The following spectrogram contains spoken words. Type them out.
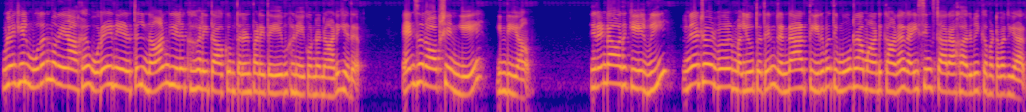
உலகில் முதன்முறையாக ஒரே நேரத்தில் நான்கு இலக்குகளை தாக்கும் திறன் படைத்த ஏவுகணையை கொண்ட நாடு எது? Answer option A India. இரண்டாவது கேள்வி யுனைடெட் வேர்ல்ட் மல்யுத்தத்தின் ரெண்டாயிரத்தி இருபத்தி மூன்றாம் ஆண்டுக்கான ரைசிங் ஸ்டாராக அறிவிக்கப்பட்டவர் யார்?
